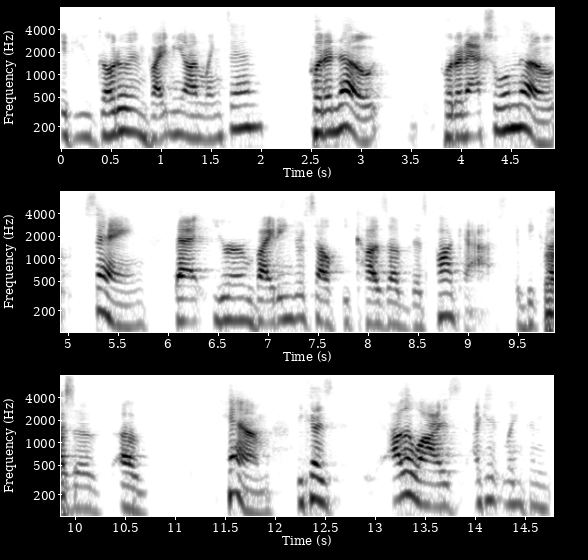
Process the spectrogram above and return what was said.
if you go to invite me on LinkedIn, put a note, put an actual note saying that you're inviting yourself because of this podcast and because of of him because otherwise I get LinkedIn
